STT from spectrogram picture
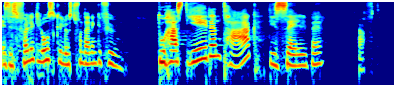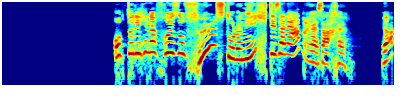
Es ist völlig losgelöst von deinen Gefühlen. Du hast jeden Tag dieselbe Kraft. Ob du dich in der Früh so fühlst oder nicht, ist eine andere Sache. Ja?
